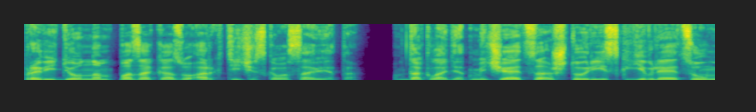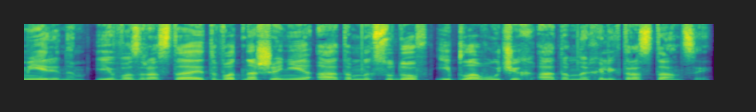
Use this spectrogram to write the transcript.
проведенном по заказу Арктического совета. В докладе отмечается, что риск является умеренным и возрастает в отношении атомных судов и плавучих атомных электростанций.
